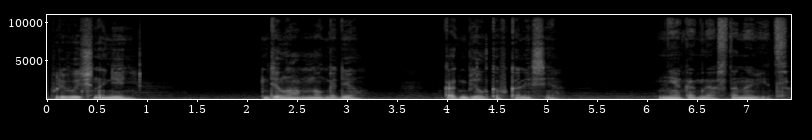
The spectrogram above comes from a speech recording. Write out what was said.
привычный день. Дела, много дел. Как белка в колесе. Некогда остановиться.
